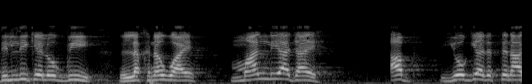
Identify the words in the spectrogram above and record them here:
दिल्ली के लोग भी लखनऊ आए। मान लिया जाए अब योगी आदित्यनाथ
